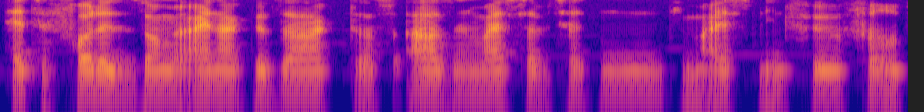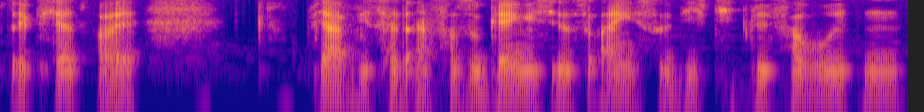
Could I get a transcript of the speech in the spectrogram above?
hätte vor der Saison einer gesagt, dass Arsenal Meister wird, hätten die meisten ihn für verrückt erklärt, weil ja, wie es halt einfach so gängig ist, eigentlich so die Titelfavoriten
